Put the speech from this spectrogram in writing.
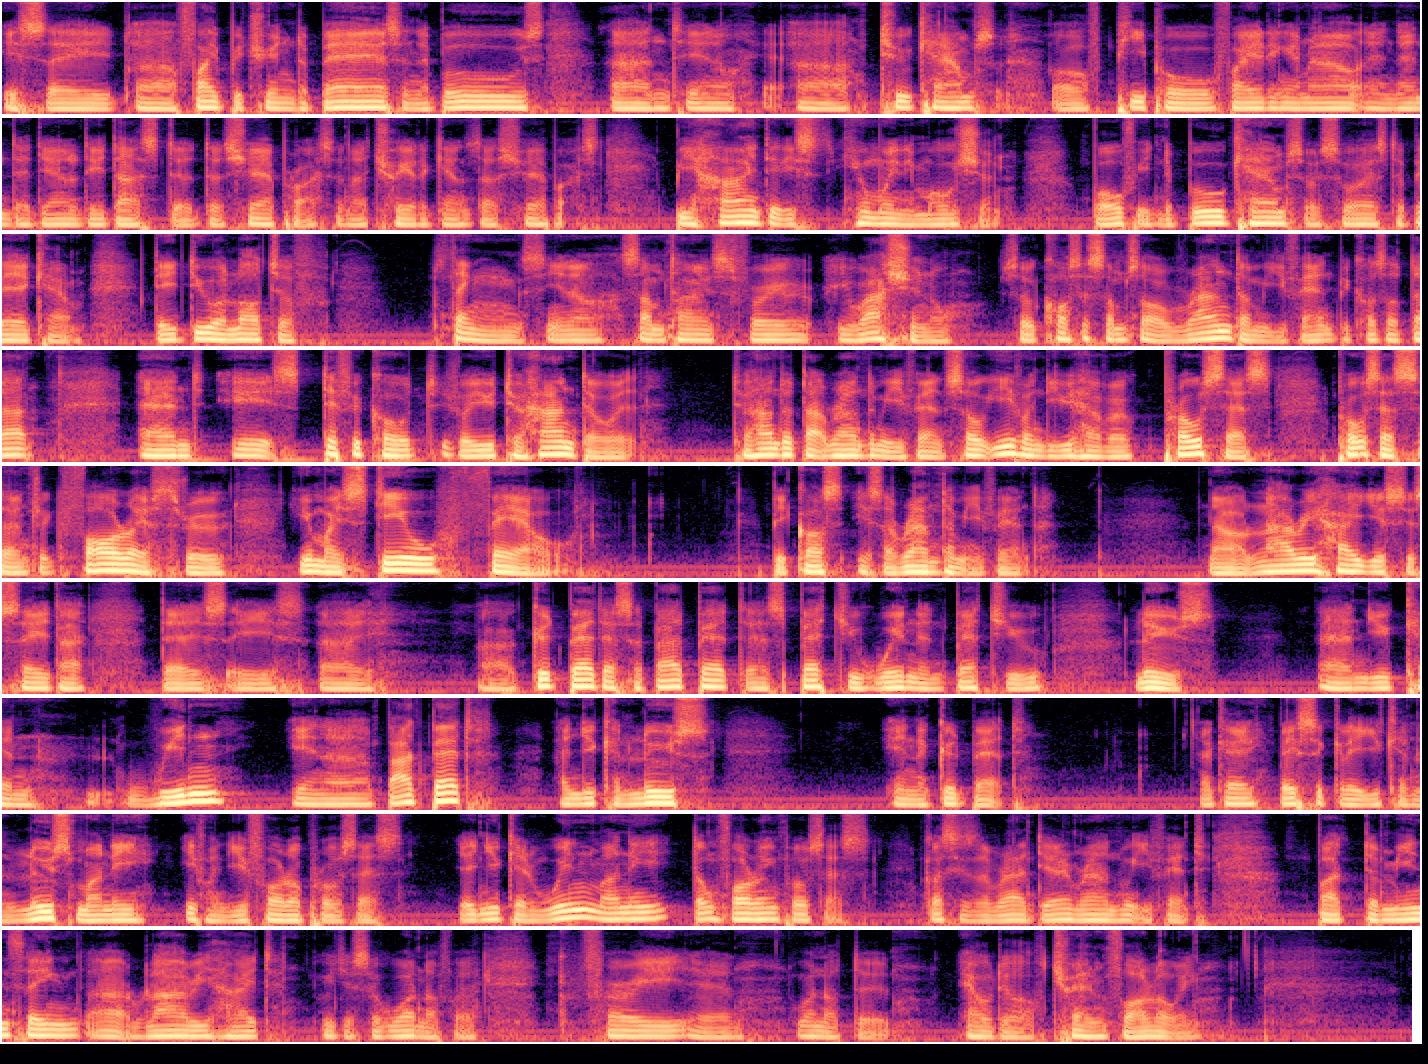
is a uh, fight between the bears and the bulls, and you know, uh, two camps of people fighting them out, and then at the end of the day, that's the, the share price, and I trade against that share price. Behind it is human emotion, both in the bull camps as well as the bear camp. They do a lot of things, you know, sometimes very irrational. So it causes some sort of random event because of that, and it's difficult for you to handle it to handle that random event. So even if you have a process, process-centric follow through, you might still fail because it's a random event. Now, Larry Hite used to say that there is a, a, a good bet, there's a bad bet, there's bet you win and bet you lose. And you can win in a bad bet and you can lose in a good bet. Okay, basically you can lose money even you follow process. Then you can win money, don't following process because it's a random, random event. But the main thing, uh, Larry Hite, which is one of a very uh, one of the elder of trend following,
